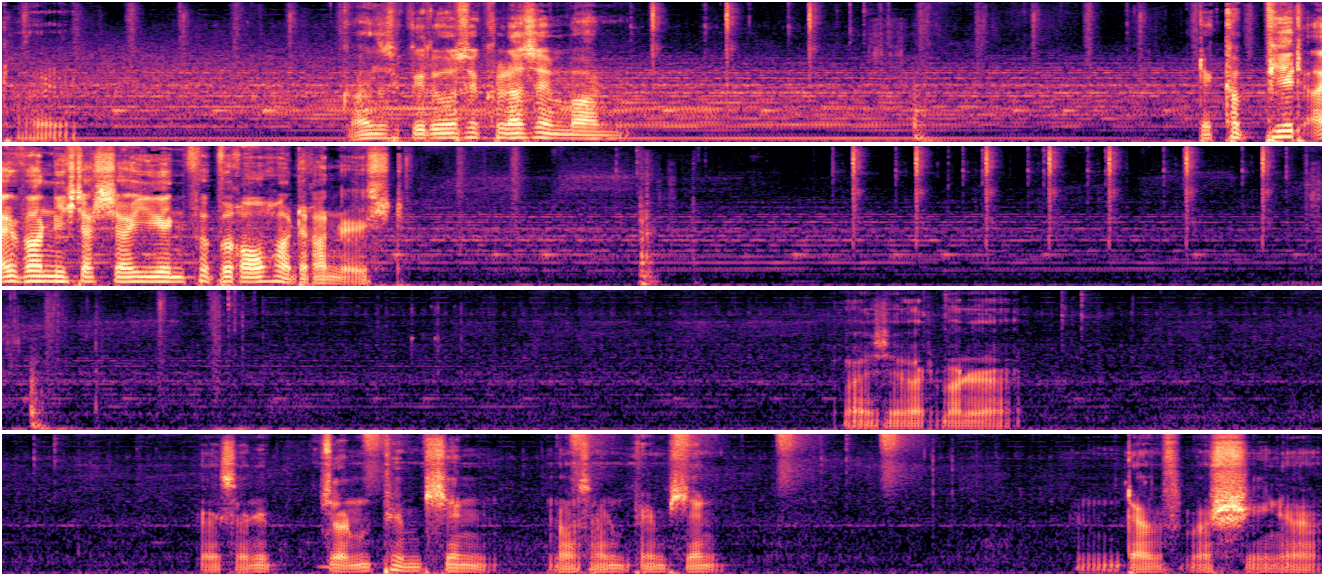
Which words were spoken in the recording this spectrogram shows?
Toll. Ganz große Klasse, Mann. Der kapiert einfach nicht, dass da hier ein Verbraucher dran ist. Ist eine, so ein Pimpchen. Noch so ein Pimpchen. Eine Dampfmaschine.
